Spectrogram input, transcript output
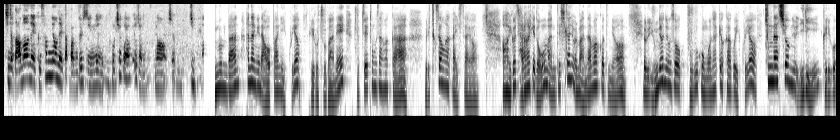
진짜 나만의 그 3년을 딱 만들 수 있는 그런 최고의 학교지 않나 제가 좀 인문반 한 학년에 아홉 반이 있고요. 그리고 두 반에 국제통상학과 우리 특성화가 있어요. 아, 이거 자랑할 게 너무 많은데 시간이 얼마 안 남았거든요. 여러분 6년 연속 99 공무원 합격하고 있고요. 충남 취업률 1위, 그리고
